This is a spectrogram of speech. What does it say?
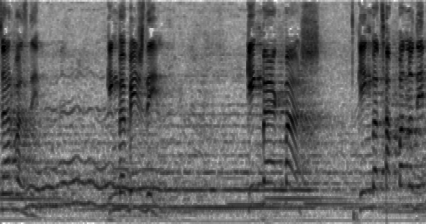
চার পাঁচ দিন। কিংবা বিশ দিন, কিংবা এক মাস, কিংবা ছাপ্পান্ন দিন,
